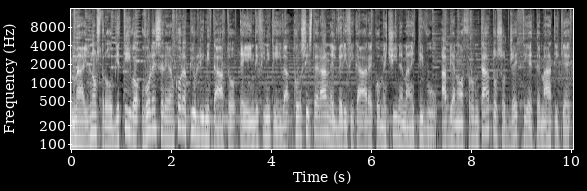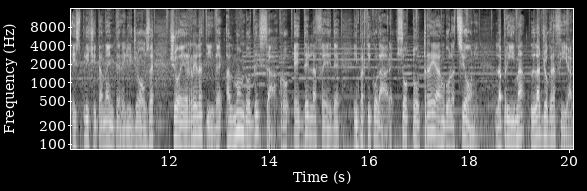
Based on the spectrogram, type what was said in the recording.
Ma il nostro obiettivo vuole essere ancora più limitato e in definitiva consisterà nel verificare come cinema e tv abbiano affrontato soggetti e tematiche esplicitamente religiose, cioè relative al mondo del sacro e della fede, in particolare sotto tre angolazioni La prima, la geografia,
